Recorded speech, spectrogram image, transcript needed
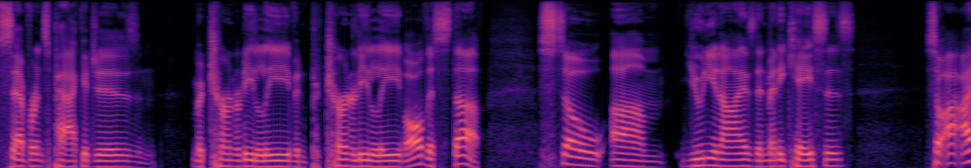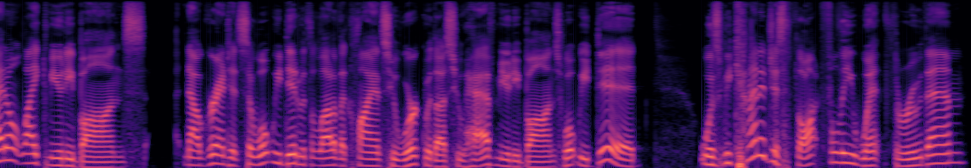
severance packages and maternity leave and paternity leave, all this stuff. So um, unionized in many cases. So I, I don't like muni bonds. Now, granted, so what we did with a lot of the clients who work with us who have muni bonds, what we did was we kind of just thoughtfully went through them.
